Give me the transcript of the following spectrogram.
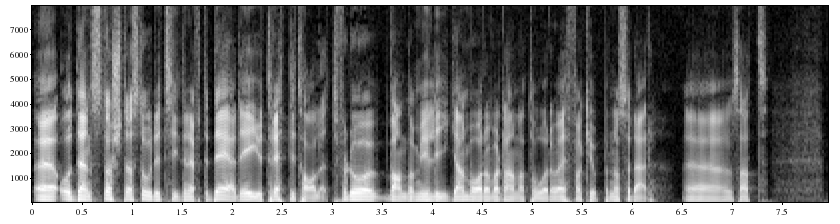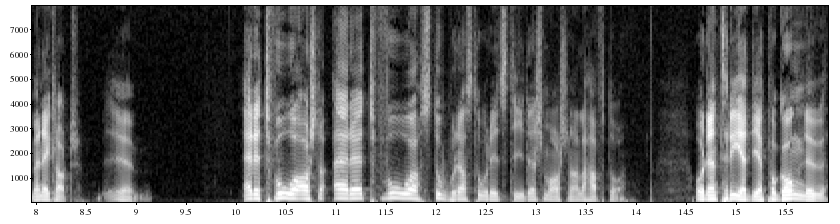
Eh, och den största storhetstiden efter det, det är ju 30-talet, för då vann de ju ligan var och vartannat år och FA-cupen och sådär. Uh, så att, men det är klart. eh, är, det två Arsenal, är det två stora storhetstider som Arsenal har haft då? Och den tredje på gång nu.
